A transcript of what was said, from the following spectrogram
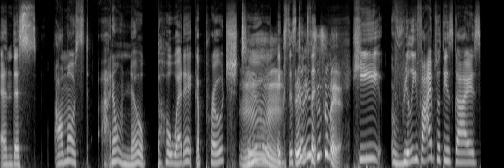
and this almost, I don't know, poetic approach to Mm, existence It is, that isn't it? he really vibes with these guys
